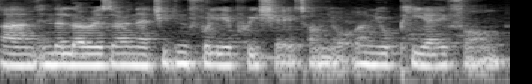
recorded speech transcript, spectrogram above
Um, in the lower zone that you didn't fully appreciate on your on your PA film.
